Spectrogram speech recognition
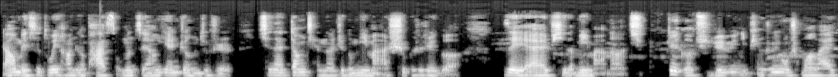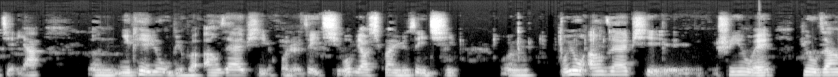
然后每次读一行这个 pass，我们怎样验证就是现在当前的这个密码是不是这个 zip 的密码呢？这个取决于你平时用什么来解压。嗯，你可以用比如说 onzip 或者 z7，我比较习惯于 z7。嗯，不用 onzip 是因为用脏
